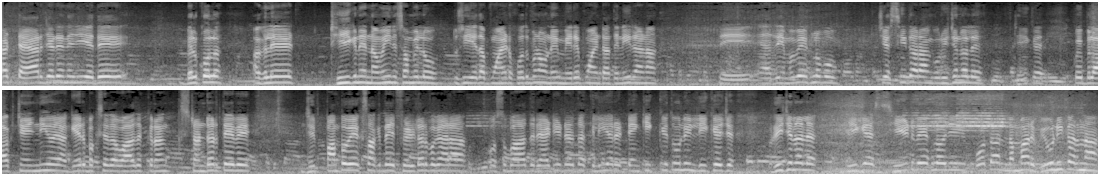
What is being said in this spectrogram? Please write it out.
ਆ, ਟਾਇਰ ਜਿਹੜੇ ਨੇ ਜੀ, ਇਹਦੇ ਬਿਲਕੁਲ ਅਗਲੇ ਠੀਕ ਨੇ, ਨਵੇਂ ਹੀ ਨੇ ਸਮਝ ਲਓ। ਤੁਸੀਂ ਇਹਦਾ ਪੁਆਇੰਟ ਖੁਦ ਬਣਾਉਣੇ, ਮੇਰੇ ਪੁਆਇੰਟਾਂ ਤੇ ਨਹੀਂ ਰਹਿਣਾ। ਤੇ ਇਹ ਰਿਮ ਵੇਖ ਲਵੋ ਚੇਸੀ ਦਾ ਰੰਗ ਓਰੀਜਨਲ ਹੈ, ਠੀਕ ਹੈ। ਕੋਈ ਬਲਾਕ ਚੇਂਜ ਨਹੀਂ ਹੋਇਆ ਗੇਅਰ ਬਕਸੇ ਦਾ ਆਵਾਜ਼ ਕਰੰਕ ਸਟੈਂਡਰਡ ਤੇ ਵੇ। ਜੇ ਪੰਪ ਵੇਖ ਸਕਦੇ ਫਿਲਟਰ ਵਗੈਰਾ, ਉਸ ਤੋਂ ਬਾਅਦ ਰੈਡੀਏਟਰ ਦਾ ਕਲੀਅਰ ਹੈ ਟੈਂਕੀ ਕਿਤੋਂ ਨਹੀਂ ਲੀਕੇਜ ਓਰੀਜਨਲ ਹੈ। ਠੀਕ ਹੈ ਸੀਟ ਵੇਖ ਲਓ ਜੀ, ਬਹੁਤਾ ਲੰਮਾ ਰਿਵਿਊ ਨਹੀਂ ਕਰਨਾ।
